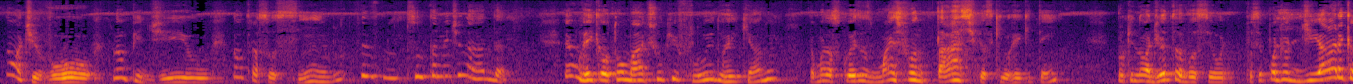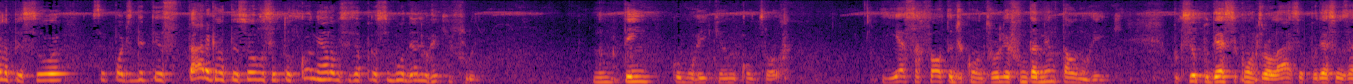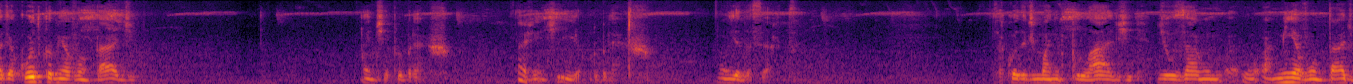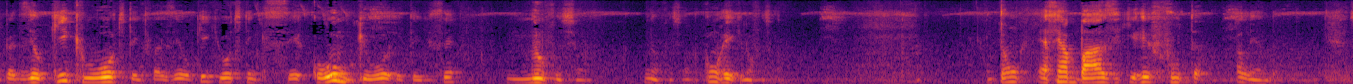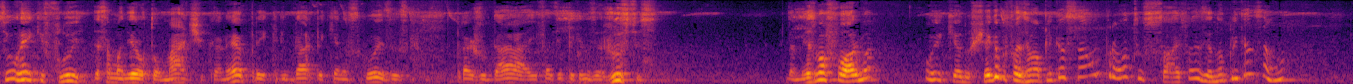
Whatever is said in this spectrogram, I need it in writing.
Não ativou, não pediu, não traçou símbolo, não fez absolutamente nada. É um reiki automático que flui do reikiano. É uma das coisas mais fantásticas que o reiki tem porque não adianta você. Você pode odiar aquela pessoa, você pode detestar aquela pessoa, você tocou nela, você se aproximou dela e o reiki flui. Não tem como o reikiano controlar. E essa falta de controle é fundamental no reiki. Porque se eu pudesse controlar, se eu pudesse usar de acordo com a minha vontade, a gente ia pro brecho. A gente ia pro brecho. Não ia dar certo essa coisa de manipular, de, de usar um, a minha vontade para dizer o que, que o outro tem que fazer, o que, que o outro tem que ser, como que o outro tem que ser, não funciona. Não funciona. Com o reiki não funciona. Então, essa é a base que refuta a lenda. Se o reiki flui dessa maneira automática, né, para equilibrar pequenas coisas, para ajudar e fazer pequenos ajustes, da mesma forma, o reikiano chega para fazer uma aplicação e pronto, sai fazendo a aplicação.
